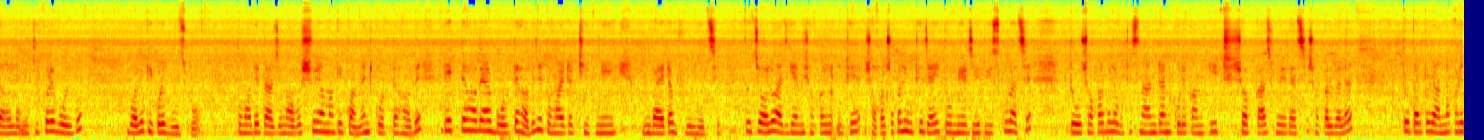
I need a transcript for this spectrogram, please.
তাহলে আমি কি করে বলব? বলো কি করে বুঝব? তোমাদের তার জন্য অবশ্যই আমাকে কমেন্ট করতে হবে, দেখতে হবে আর বলতে হবে যে তোমার এটা ঠিক নেই বা এটা ভুল হচ্ছে। তো চলো আজকে আমি সকাল উঠে, সকাল সকালে উঠে যাই। তো মেয়ের যেহেতু স্কুল আছে, তো সকালবেলা উঠে স্নান টান করে কমপ্লিট সব কাজ হয়ে গেছে সকালবেলায়। তো তারপর রান্নাঘরে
